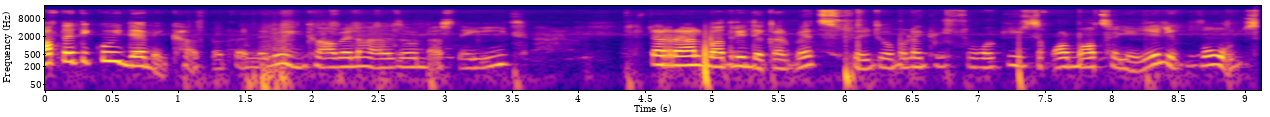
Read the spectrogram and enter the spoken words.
Ատլետիկոյի դեմ ենք հաստատվելու ինքը դասներից Ստե Ռեալ Մադրիդը կրվեց Սեջոբլա Գյուսուղակի սխալմացել է էլի ոնց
